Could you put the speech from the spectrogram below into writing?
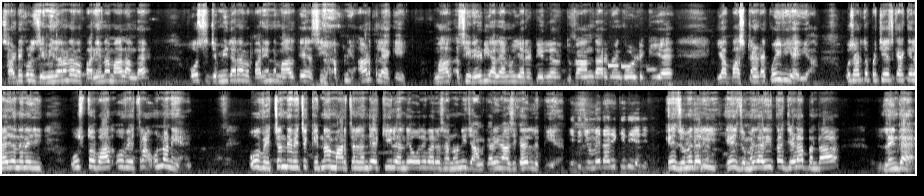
ਸਾਡੇ ਕੋਲ ਜ਼ਿਮੀਂਦਾਰਾਂ ਦਾ ਵਪਾਰੀਆਂ ਦਾ ਮਾਲ ਆਂਦਾ ਹੈ। ਉਸ ਜ਼ਿਮੀਂਦਾਰਾਂ ਵਪਾਰੀਆਂ ਦੇ ਮਾਲ ਤੇ ਅਸੀਂ ਆਪਣੀ ਆੜਤ ਲੈ ਕੇ ਮਾਲ ਅਸੀਂ ਰੇਹੜੀ ਵਾਲਿਆਂ ਨੂੰ ਜਾਂ ਰਿਟੇਲਰ ਦੁਕਾਨਦਾਰ ਮੈਂ ਗੋਲਡ ਕੀ ਹੈ ਜਾਂ ਬੱਸ ਸਟੈਂਡ ਹੈ ਕੋਈ ਵੀ ਏਰੀਆ ਉਹ ਸਾਡੇ ਤੋਂ ਪਰਚੇਸ ਕਰਕੇ ਲੈ ਜਾਂਦੇ ਨੇ ਜੀ। ਉਸ ਤੋਂ ਬਾਅਦ ਉਹ ਵੇਚਣਾ ਉਹਨਾਂ ਨੇ ਹੈ। ਉਹ ਵੇਚਣ ਦੇ ਵਿੱਚ ਕਿੰਨਾ ਮਾਰਜਨ ਲੈਂਦੇ ਆ ਕੀ ਲੈਂਦੇ ਉਹਦੇ ਬਾਰੇ ਸਾਨੂੰ ਨਹੀਂ ਜਾਣਕਾਰੀ ਨਾ ਅਸੀਂ ਕਦੇ ਲਿੱਤੀ ਹੈ। ਇਹਦੀ ਜ਼ਿੰਮੇਵਾਰੀ ਕਿਹਦੀ ਹੈ ਜੀ? ਇਹ ਜ਼ਿੰਮੇਵਾਰੀ ਇਹ ਜ਼ਿੰਮੇਵਾਰੀ ਤਾਂ ਜਿਹੜਾ ਬੰਦਾ ਲੈਂਦਾ ਹੈ।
